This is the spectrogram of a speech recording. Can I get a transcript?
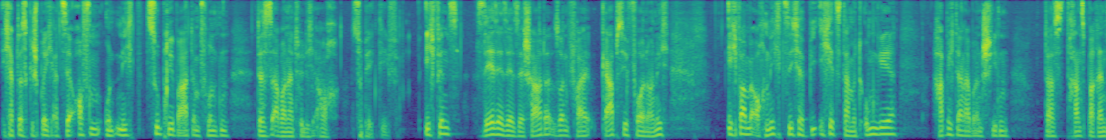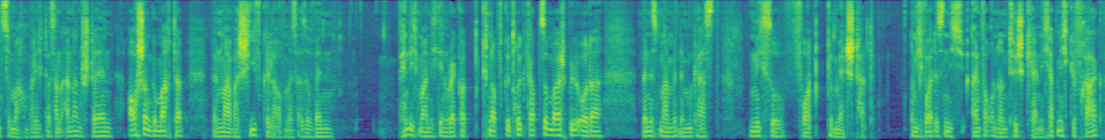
ich habe das Gespräch als sehr offen und nicht zu privat empfunden. Das ist aber natürlich auch subjektiv. Ich finde es sehr, sehr, sehr, sehr schade. So einen Fall gab es hier vorher noch nicht. Ich war mir auch nicht sicher, wie ich jetzt damit umgehe, habe mich dann aber entschieden, das transparent zu machen, weil ich das an anderen Stellen auch schon gemacht habe, wenn mal was schiefgelaufen ist. Also wenn, wenn ich mal nicht den Record-Knopf gedrückt habe zum Beispiel oder wenn es mal mit einem Gast nicht sofort gematcht hat. Und ich wollte es nicht einfach unter den Tisch kehren. Ich habe mich gefragt,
